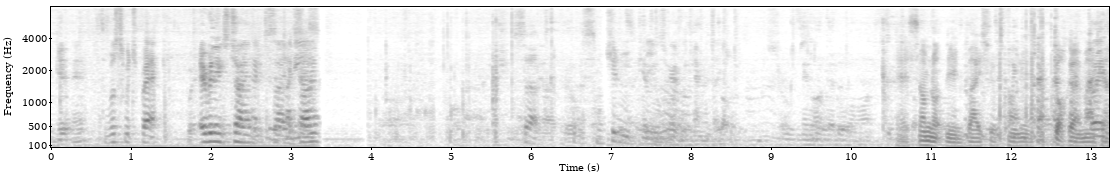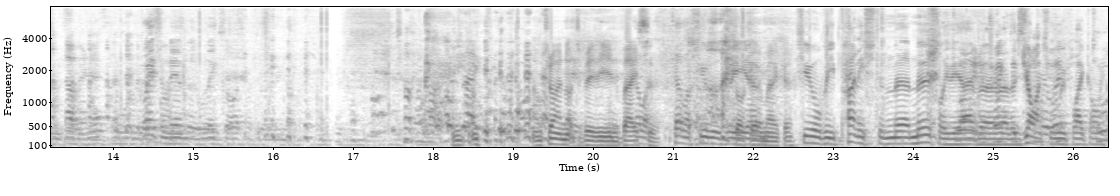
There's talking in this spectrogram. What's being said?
We're getting there. So we'll switch back. Everything's changing, same, same. So, Shouldn't be Yes, I'm not the invasive kind of doco maker. Glance down the leg. I'm trying not to be the invasive Tell her she will be, doco um, maker. she will be punished mercilessly over uh, the Giants when we play Collingwood.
